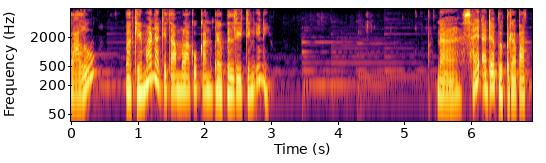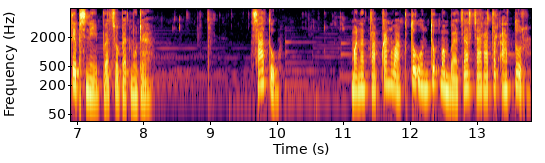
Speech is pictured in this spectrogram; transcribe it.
Lalu, bagaimana kita melakukan Bible reading ini? Nah, saya ada beberapa tips nih buat sobat muda. 1. Menetapkan waktu untuk membaca secara teratur,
